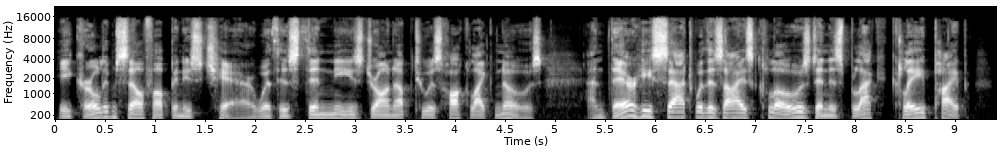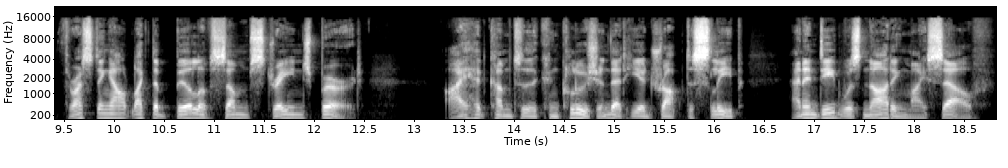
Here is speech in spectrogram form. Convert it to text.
He curled himself up in his chair, with his thin knees drawn up to his hawk like nose, and there he sat with his eyes closed and his black clay pipe thrusting out like the bill of some strange bird. I had come to the conclusion that he had dropped asleep, and indeed was nodding myself,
